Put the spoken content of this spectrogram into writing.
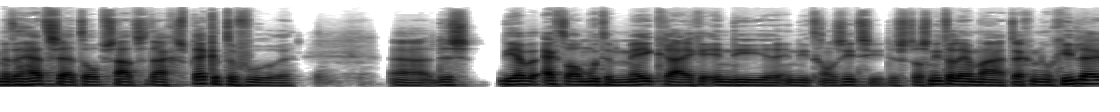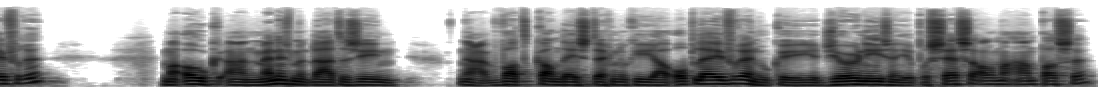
met een headset op, zaten ze daar gesprekken te voeren. dus die hebben we echt wel moeten meekrijgen in die, in die transitie. Dus het was niet alleen maar technologie leveren, maar ook aan management laten zien, nou, wat kan deze technologie jou opleveren en hoe kun je je journeys en je processen allemaal aanpassen.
